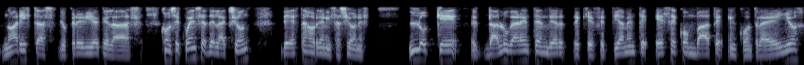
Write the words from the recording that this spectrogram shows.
no aristas, yo creería que las consecuencias de la acción de estas organizaciones lo que eh, da lugar a entender de que efectivamente ese combate en contra de ellos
